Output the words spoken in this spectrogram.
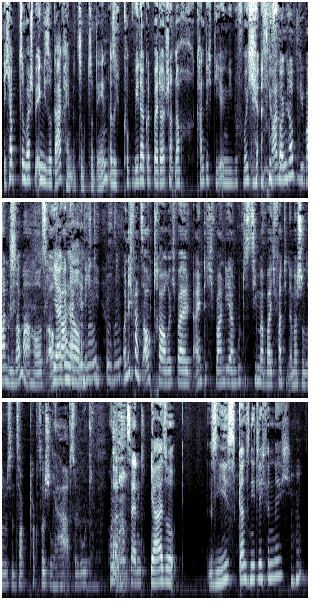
Ich habe zum Beispiel irgendwie so gar keinen Bezug zu denen. Also ich gucke weder Gott bei Deutschland noch kannte ich die irgendwie, bevor ich hier die angefangen habe. die waren im Sommerhaus auch. Ja, Daher genau. ich die. Und ich fand es auch traurig, weil eigentlich waren die ja ein gutes Team, aber ich fand ihn immer schon so ein bisschen to- toxisch. Ja, absolut. 100 Prozent. Ja, also sie ist ganz niedlich, finde ich. Und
